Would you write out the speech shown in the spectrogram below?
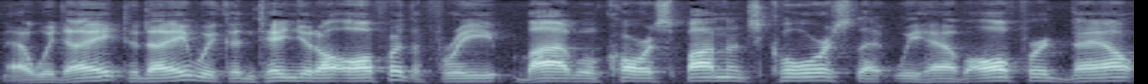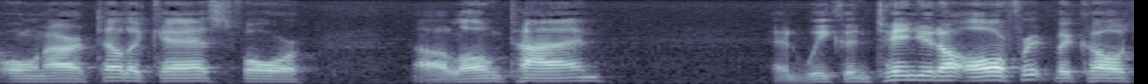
Now, we today we continue to offer the free Bible correspondence course that we have offered now on our telecast for a long time. And we continue to offer it because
